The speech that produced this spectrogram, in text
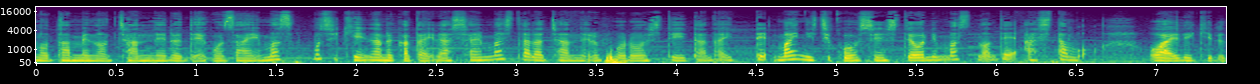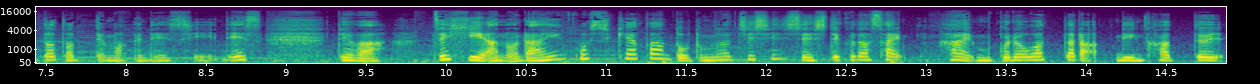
のためのチャンネルでございます。もし気になる方いらっしゃいましたらチャンネルフォローしていただいて毎日更新しておりますので明日もお会いできるととっても嬉しいです。ではぜひあの LINE 公式アカウントお友達申請してください。はいもうこれ終わったらリンク貼って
